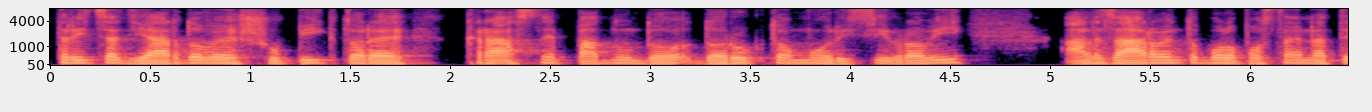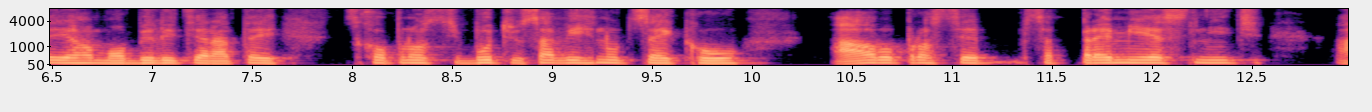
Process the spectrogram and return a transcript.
30-yardové šupy, ktoré krásne padnú do, do rúk tomu receiverovi, ale zároveň to bolo postavené na tej jeho mobilite, na tej schopnosti buď sa vyhnúť seku, alebo proste sa premiesniť a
